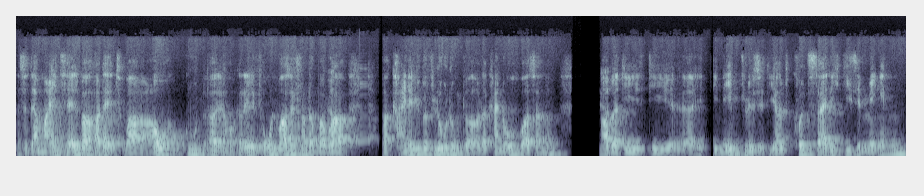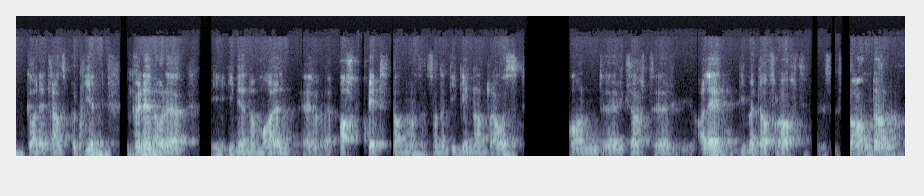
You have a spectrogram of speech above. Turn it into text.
Also der Main selber hatte zwar auch gut äh, Telefonwasserstand, aber war, war keine Überflutung da oder kein Hochwasser. Ne? Aber die, die, äh, die Nebenflüsse, die halt kurzzeitig diese Mengen gar nicht transportieren mhm. können oder in, in ihrem normalen äh, Bachbett dann, ne? sondern die gehen dann raus. Und äh, wie gesagt, äh, alle, die man da fragt, sagen dann,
